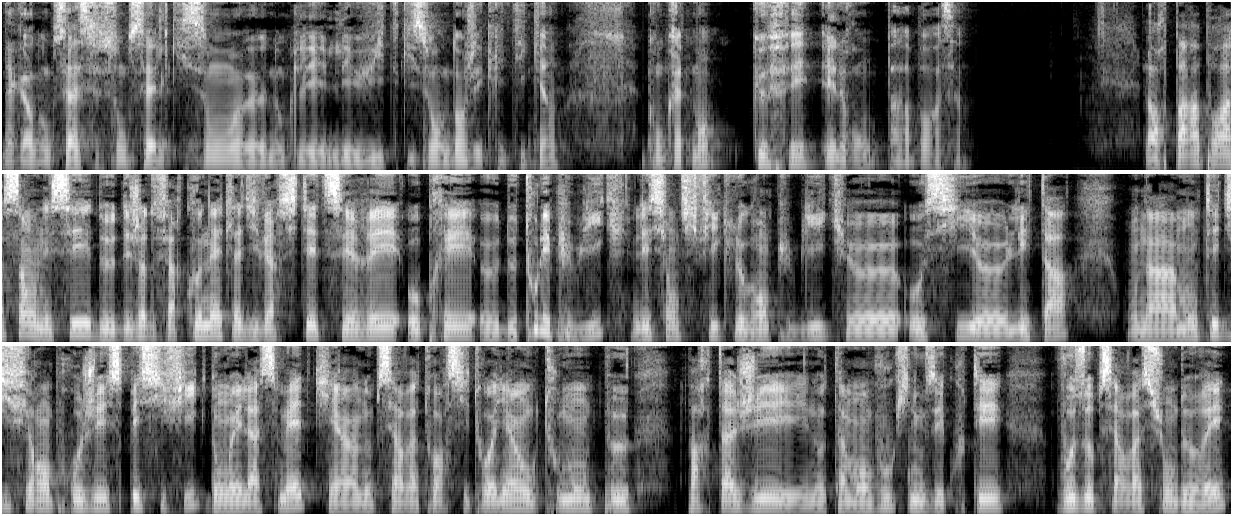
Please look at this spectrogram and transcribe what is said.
D'accord, donc ça, ce sont celles qui sont euh, donc les, les 8 qui sont en danger critique. Hein. Concrètement, que fait Aileron par rapport à ça? Alors par rapport à ça, on essaie déjà de faire connaître la diversité de ces raies auprès euh, de tous les publics, les scientifiques, le grand public, euh, aussi euh, l'État. On a monté différents projets spécifiques, dont Elasmed, qui est un observatoire citoyen où tout le monde peut partager, et notamment vous qui nous écoutez, vos observations de raies.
